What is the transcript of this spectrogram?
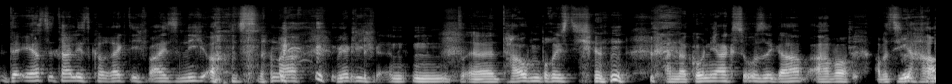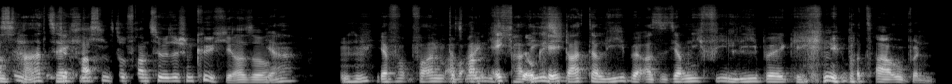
der erste Teil ist korrekt. Ich weiß nicht, ob es danach wirklich ein, ein äh, Taubenbrüstchen an der Cognac-Soße gab, aber, aber sie haben passen, tatsächlich. passen zur französischen Küche, also. Ja, Mhm. Ja, vor, vor allem das aber eigentlich echt, Paris, okay. Stadt der Liebe. Also sie haben nicht viel Liebe gegenüber Tauben.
